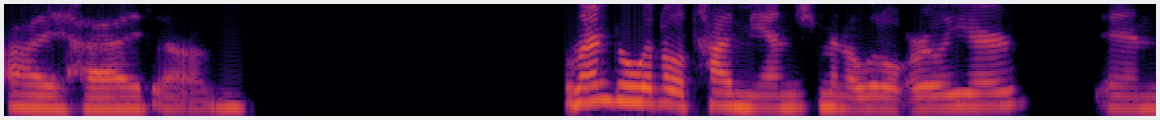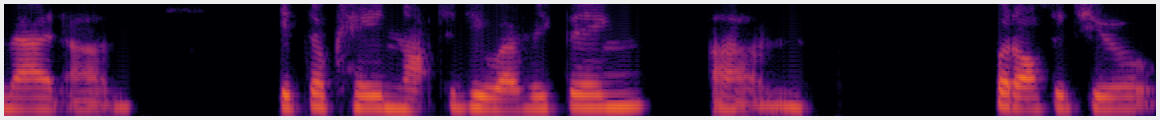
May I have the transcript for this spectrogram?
I had um, learned a little time management a little earlier and that um, it's okay not to do everything um, but also too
